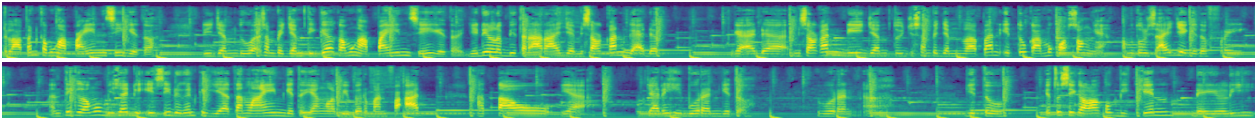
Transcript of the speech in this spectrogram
8 kamu ngapain sih gitu. Di jam 2 sampai jam 3 kamu ngapain sih gitu. Jadi lebih terarah aja. Misalkan nggak ada nggak ada misalkan di jam 7 sampai jam 8 itu kamu kosong ya kamu tulis aja gitu free. Nanti kamu bisa diisi dengan kegiatan lain gitu yang lebih bermanfaat atau ya cari hiburan gitu. Hiburan nah, gitu. Itu sih kalau aku bikin daily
